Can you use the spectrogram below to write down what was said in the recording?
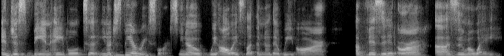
and just being able to, you know, just be a resource. You know, we always let them know that we are a visit or a Zoom away.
